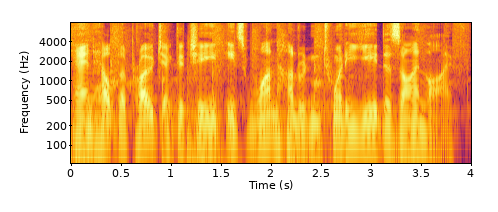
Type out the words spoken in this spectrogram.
and helped the project achieve its 120-year design life.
